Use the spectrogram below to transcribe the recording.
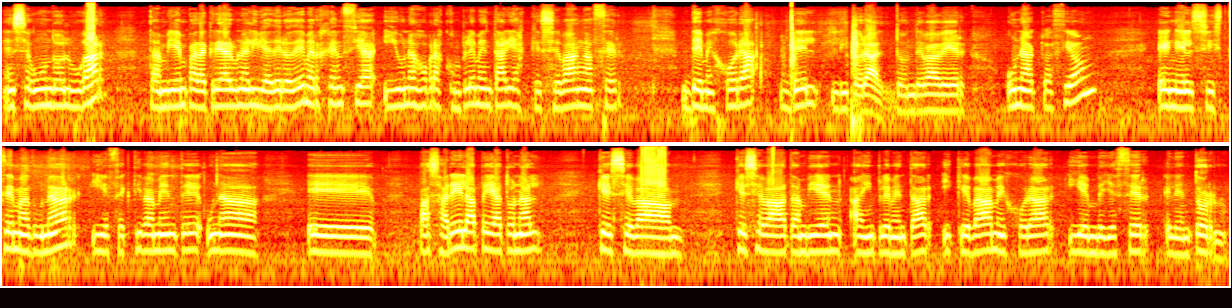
En segundo lugar, también para crear un aliviadero de emergencia y unas obras complementarias que se van a hacer de mejora del litoral, donde va a haber una actuación en el sistema dunar y efectivamente una eh, pasarela peatonal que se va que se va también a implementar y que va a mejorar y embellecer el entorno.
